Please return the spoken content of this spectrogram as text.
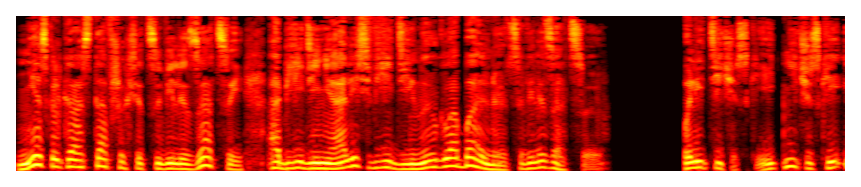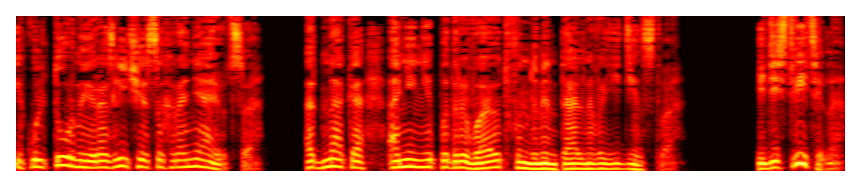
несколько оставшихся цивилизаций объединялись в единую глобальную цивилизацию. Политические, этнические и культурные различия сохраняются, однако они не подрывают фундаментального единства. И действительно,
